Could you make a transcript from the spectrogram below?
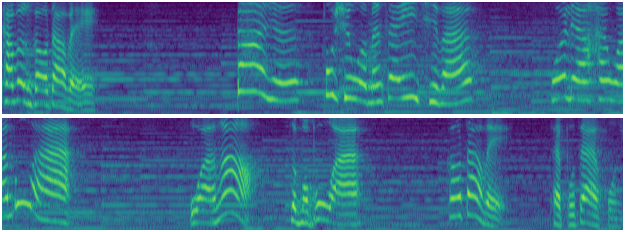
他问高大伟。大人不许我们在一起玩，我俩还玩不玩？玩啊！怎么不玩？高大伟才不在乎呢。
